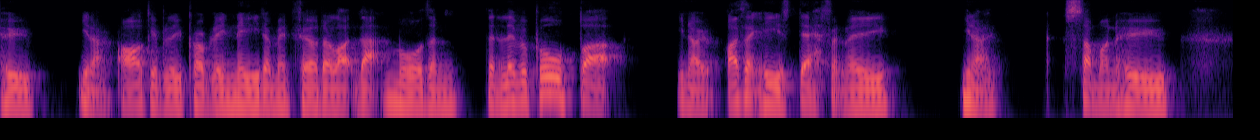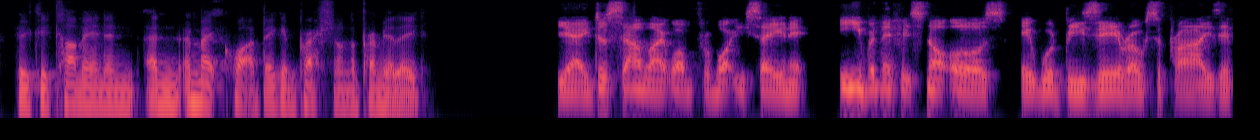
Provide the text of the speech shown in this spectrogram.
who you know arguably probably need a midfielder like that more than than Liverpool. But you know, I think he's definitely you know someone who who could come in and, and, and make quite a big impression on the Premier League. Yeah, it does sound like one from what you're saying. It even if it's not us, it would be zero surprise if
